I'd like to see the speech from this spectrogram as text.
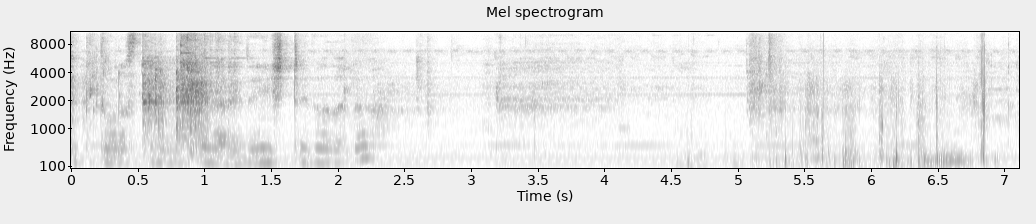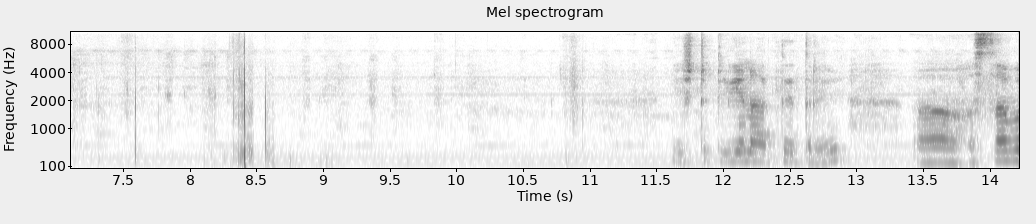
ತಿಕ್ಕಿ ತೋರಿಸ್ತೀನಿ ನಿಮಗೆ. ಇದೆ ಇಷ್ಟು ಇದು ಅದಲ್ಲ. ಇಷ್ಟು ಕ್ಲೀನ್ ಆಗ್ತೈತೆ ರೀ ಹೊಸವ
